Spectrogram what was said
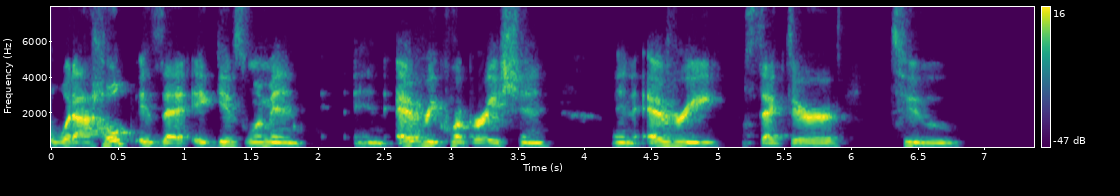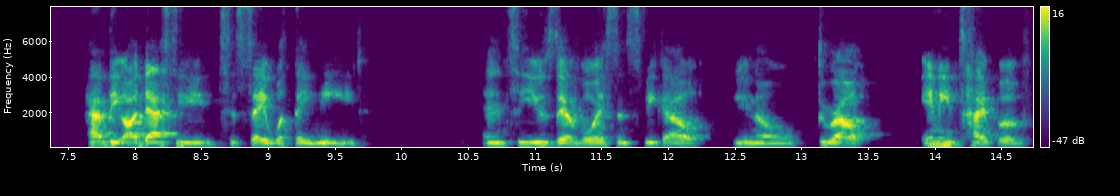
what I hope is that it gives women in every corporation, in every sector, to have the audacity to say what they need and to use their voice and speak out, you know, throughout any type of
